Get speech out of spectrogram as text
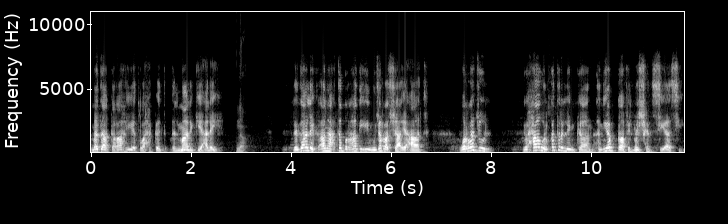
مدى كراهية وحقد المالكي عليه نعم. لذلك أنا أعتبر هذه مجرد شائعات والرجل يحاول قدر الإمكان أن يبقى في المشهد السياسي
